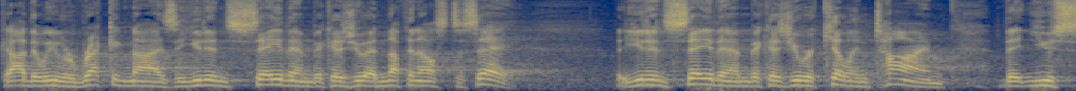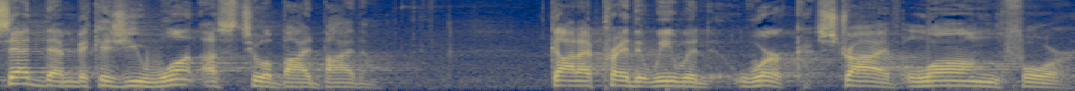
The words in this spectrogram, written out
God, that we would recognize that you didn't say them because you had nothing else to say, that you didn't say them because you were killing time, that you said them because you want us to abide by them. God, I pray that we would work, strive, long for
